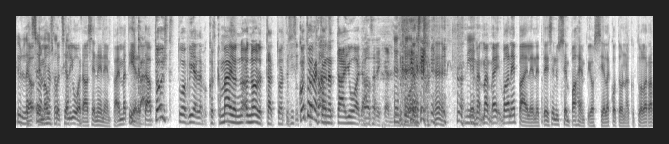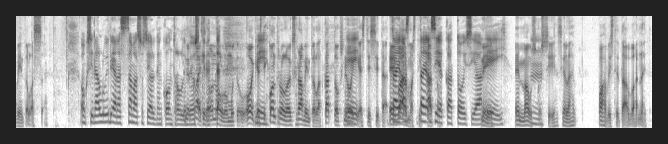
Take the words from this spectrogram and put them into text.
Kyllä, ja se en on mä usko, totta. että siellä juodaan sen enempää. En mä tiedä. Mikä, Tämä, toista tuo vielä, koska mä aion noudattaa tuota. Siis kotona kannattaa juoda. Kalsarikännyn Niin. mä, mä, mä, vaan epäilen, että ei se nyt sen pahempi ole siellä kotona kuin tuolla ravintolassa. Että. Onko siinä ollut ideana sama sosiaalinen kontrolli kai myöskin? se on että, ollut, mutta oikeasti Niin. niin. kontrolloiko ravintolat? Katsoako ne Ei. oikeasti sitä? Ei tai, as- varmasti tai katso. asiakkaat toisiaan, niin. ei. En mä usko mm. siihen. Siellähän vahvistetaan vaan näitä.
